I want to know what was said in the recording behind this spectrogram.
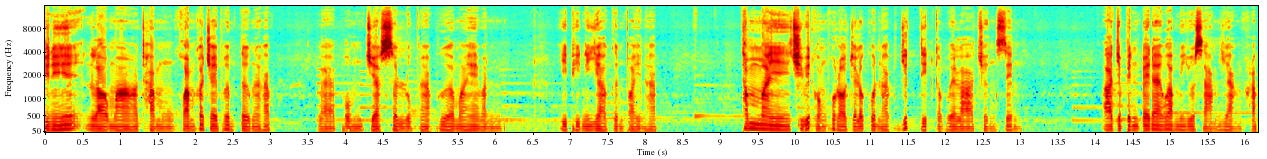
ทีนี้เรามาทำความเข้าใจเพิ่มเติมนะครับ และผมจะสรุปนะครับเพื่อไม่ให้มัน EP นี้ยาวเกินไปนะครับทำไมชีวิตของพวกเราแต่ละคนครับ ยึดติดกับเวลาเชิงเส้น อาจจะเป็นไปได้ว่ามีอยู่ 3 อย่างครับ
